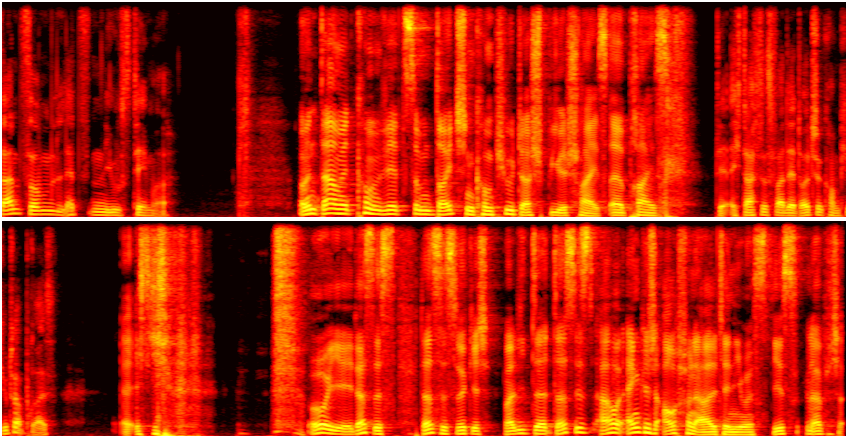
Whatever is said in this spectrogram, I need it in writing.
dann zum letzten News-Thema. Und damit kommen wir zum deutschen Computerspielscheiß, äh, Preis. Der, ich dachte, es war der deutsche Computerpreis. Äh, ich, oh je, das ist, das ist wirklich, weil die, das ist auch, eigentlich auch schon alte News. Die ist, glaube ich,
